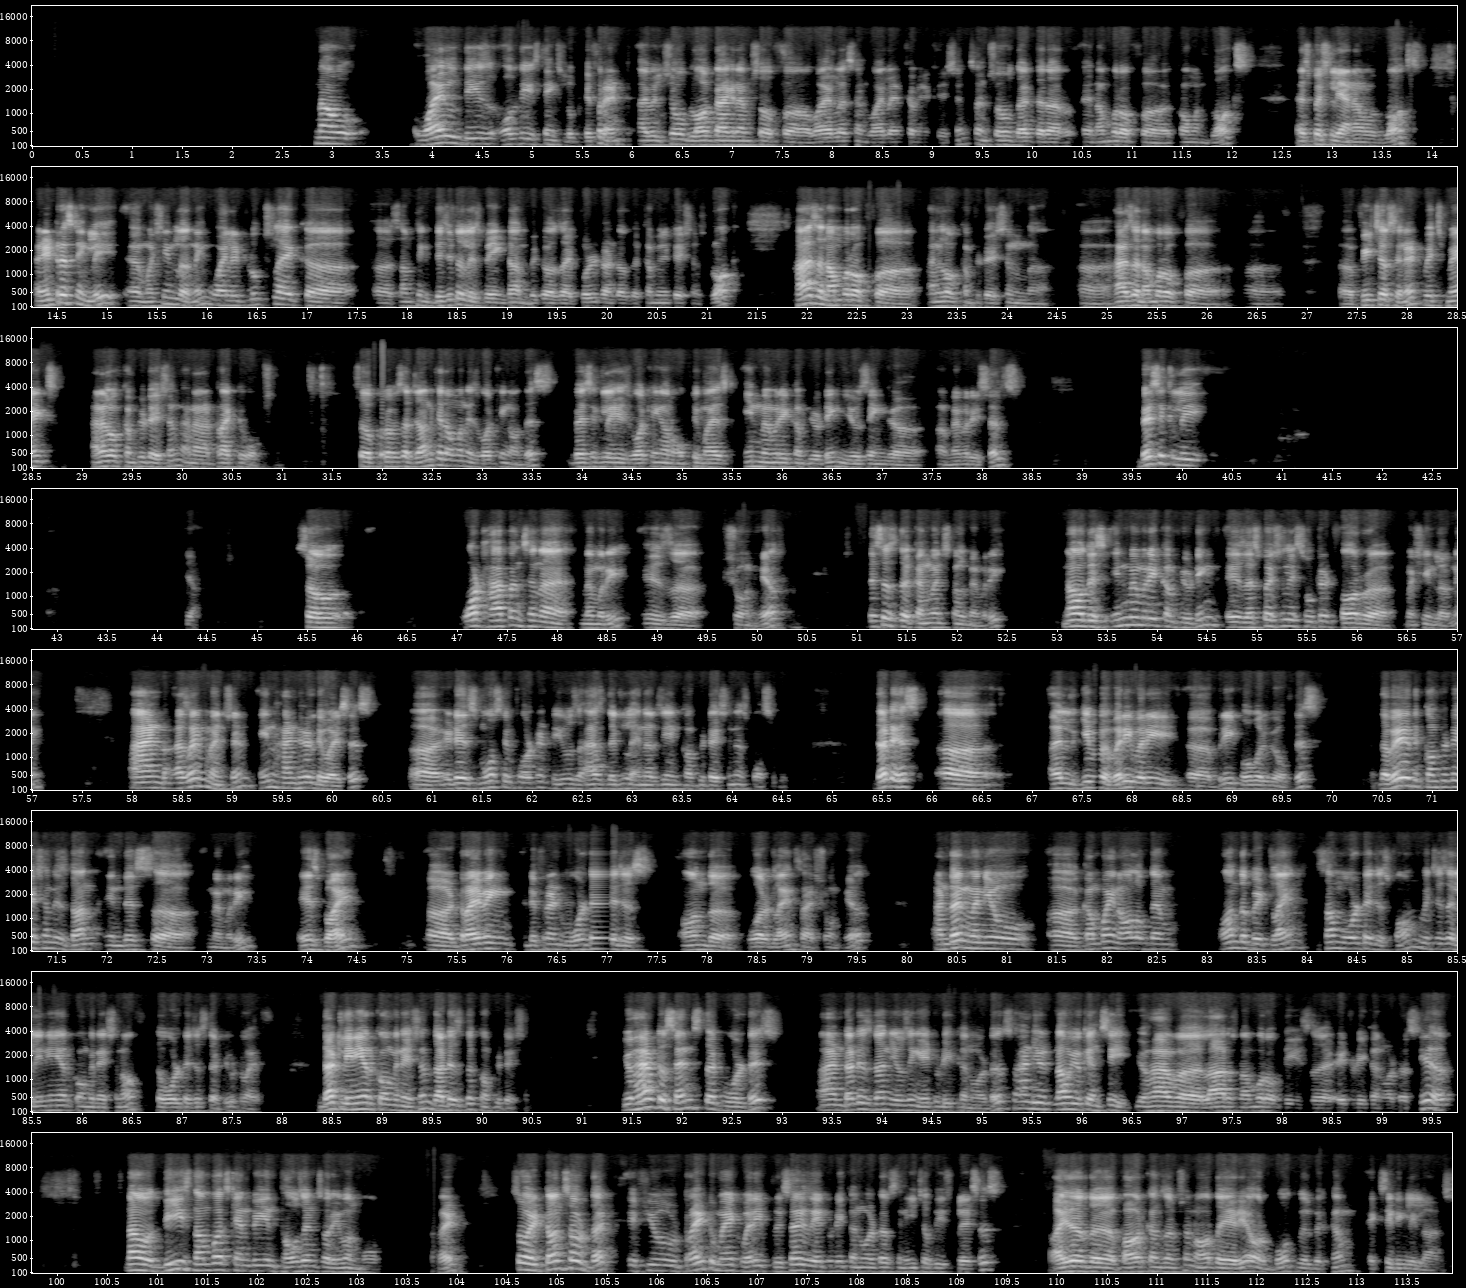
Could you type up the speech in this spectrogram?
Now, while these all these things look different, I will show block diagrams of uh, wireless and wireline communications and show that there are a number of uh, common blocks, especially analog blocks. And interestingly, uh, machine learning, while it looks like uh, uh, something digital is being done because I put it under the communications block, has a number of uh, analog computation, has a number of features in it, which makes analog computation an attractive option. So Professor Janaki Raman is working on this. Basically, he's working on optimized in-memory computing using uh, uh, memory cells. Basically, yeah. So what happens in a memory is uh, shown here. This is the conventional memory. Now, this in-memory computing is especially suited for uh, machine learning. And as I mentioned, in handheld devices, uh, it is most important to use as little energy in computation as possible. That is, uh, I'll give a very, very uh, brief overview of this. The way the computation is done in this uh, memory is by uh, driving different voltages on the word lines as shown here. And then when you uh, combine all of them on the bit line, some voltage is formed, which is a linear combination of the voltages that you drive. That linear combination, that is the computation you have to sense that voltage and that is done using A to D converters. And you, now you can see you have a large number of these uh, A to D converters here. Now these numbers can be in thousands or even more, right? So it turns out that if you try to make very precise A to D converters in each of these places, either the power consumption or the area or both will become exceedingly large.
